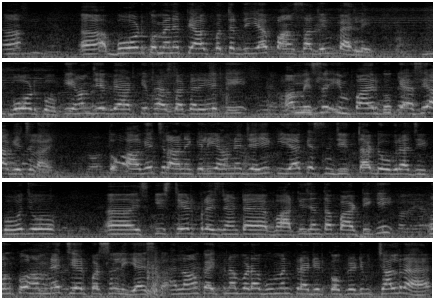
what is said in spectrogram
ना बोर्ड को मैंने त्याग पत्र दिया पाँच सात दिन पहले। बोर्ड को कि हम ये बैठ के फैसला करेंगे कि हम इस एम्पायर को कैसे आगे चलाएँ। तो आगे चलाने के लिए हमने यही किया कि संजीता डोगरा जी को, जो इसकी स्टेट प्रेसिडेंट है, भारतीय जनता पार्टी की, उनको हमने चेयरपर्सन लिया इसका। महिलाओं का इतना बड़ा वुमेन क्रेडिट कोऑपरेटिव चल रहा है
